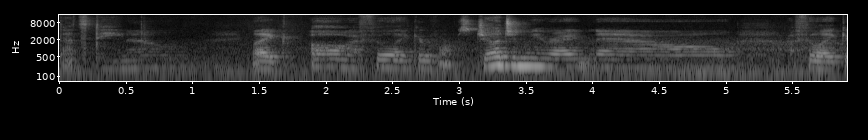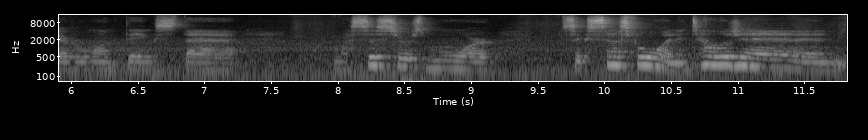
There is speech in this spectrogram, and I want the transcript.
that's deep. You know, like oh, I feel like everyone's judging me right now. I feel like everyone thinks that my sister's more successful and intelligent, and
